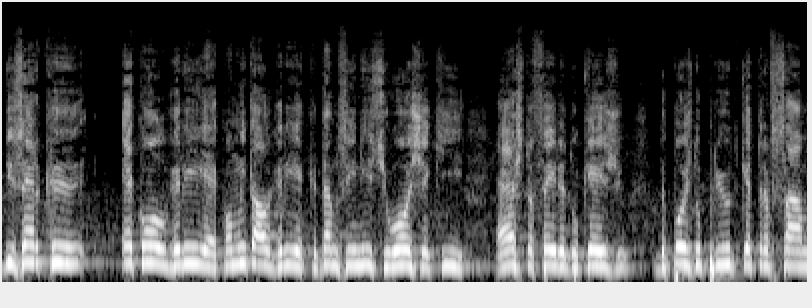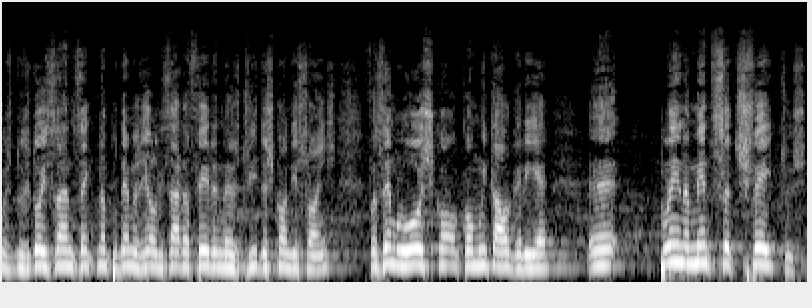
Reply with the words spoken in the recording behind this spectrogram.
Dizer que é com alegria, com muita alegria, que damos início hoje aqui a esta Feira do Queijo, depois do período que atravessámos, dos dois anos em que não pudemos realizar a feira nas devidas condições. Fazemos-lo hoje com, com, muita alegria, eh, plenamente satisfeitos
